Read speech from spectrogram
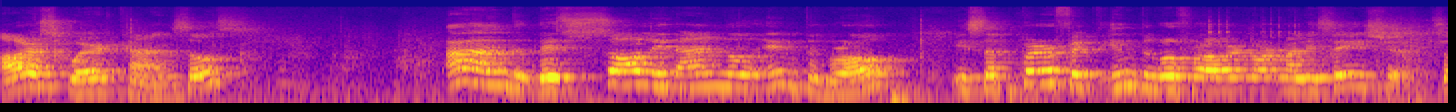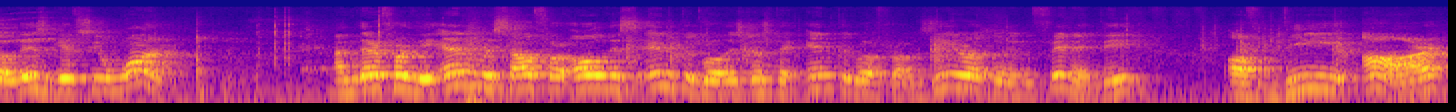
r squared cancels. And the solid angle integral is a perfect integral for our normalization. So this gives you 1. And therefore, the end result for all this integral is just the integral from 0 to infinity of dr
